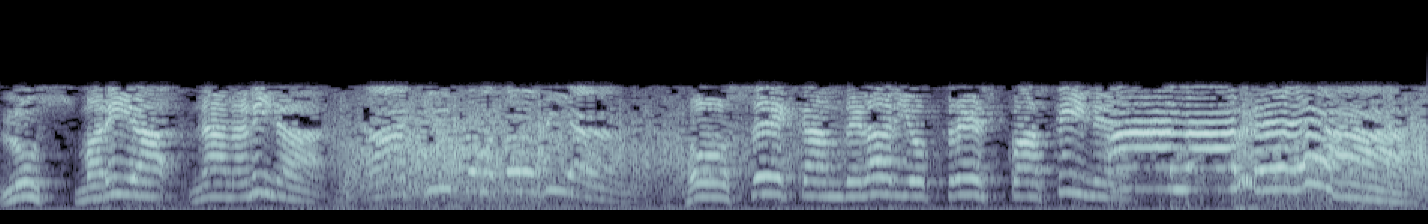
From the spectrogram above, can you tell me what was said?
Luz María Nananina. Aquí como todos los días. José Candelario Tres Patines. ¡A la rea!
